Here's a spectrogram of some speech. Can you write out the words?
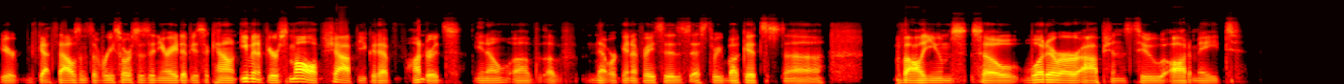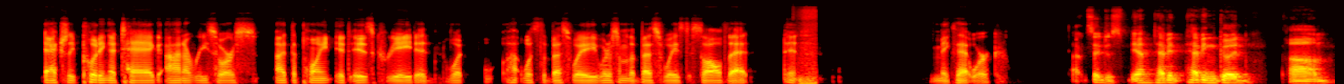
you're you've got thousands of resources in your AWS account. Even if you're a small shop, you could have hundreds, you know, of of network interfaces, S3 buckets, uh, volumes. So, what are our options to automate? actually putting a tag on a resource at the point it is created what what's the best way what are some of the best ways to solve that make that work? I would say just yeah, having having good um,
